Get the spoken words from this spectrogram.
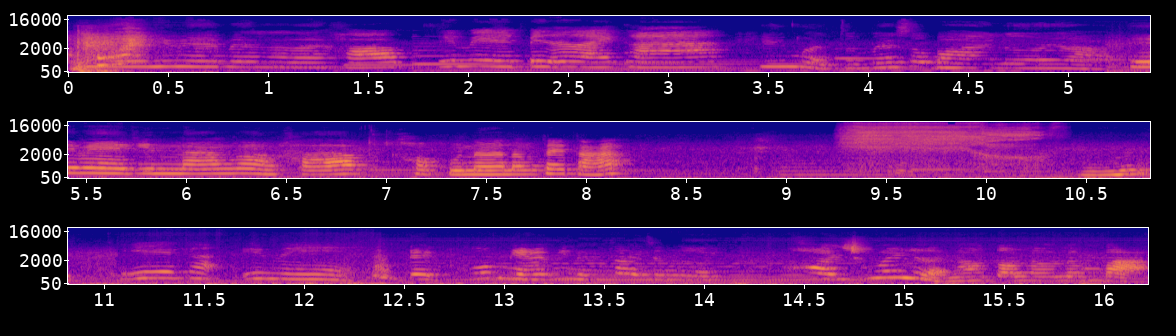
โอ้ยพี่เมย์เป็นอะไรครับพี่เมย์เป็นอะไรคะพี่เหมือนจะไม่สบายเลยอะพี่เมย์กินน้ำก่อนครับ ขอบคุณนะน้องไตตัสนี่ค่ะพี่เมย์เด็กพวกเนี้ยมีน้ำใจจังเลยค อยช่วยเหลือเราตอนเราลำบาก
